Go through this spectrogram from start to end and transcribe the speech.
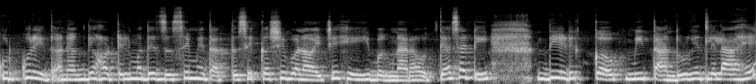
कुरकुरीत आणि अगदी हॉटेलमध्ये जसे मिळतात तसे कसे बनवायचे हेही बघणार आहोत. त्यासाठी दीड कप मी तांदूळ घेतलेला आहे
